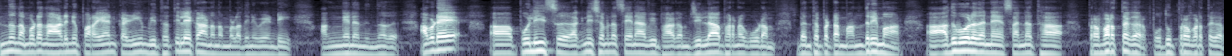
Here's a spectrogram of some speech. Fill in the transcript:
എന്ന് നമ്മുടെ നാടിന് പറയാൻ കഴിയും വിധത്തിലേക്കാണ് നമ്മൾ അതിനുവേണ്ടി അങ്ങനെ നിന്നത്. അവിടെ പോലീസ് അഗ്നിശമന സേനാ വിഭാഗം ജില്ലാ ഭരണകൂടം ബന്ധപ്പെട്ട മന്ത്രിമാർ അതുപോലെ തന്നെ സന്നദ്ധ പ്രവർത്തകർ പൊതുപ്രവർത്തകർ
